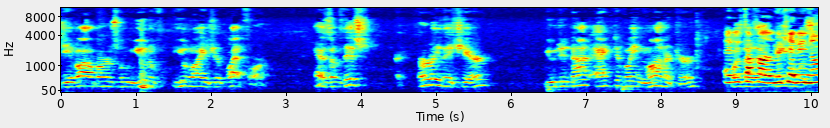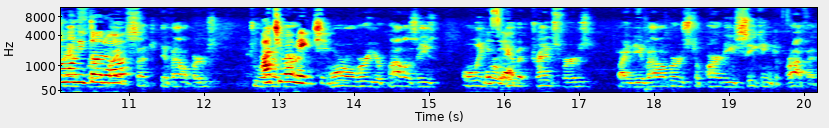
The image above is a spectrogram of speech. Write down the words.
developers who uti- utilize your platform. As of this, early this year, you did not actively monitor Ele está falando que ele não monitorou such developers to other ativamente. Moreover, your policies only prohibit transfers by developers to parties seeking to profit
